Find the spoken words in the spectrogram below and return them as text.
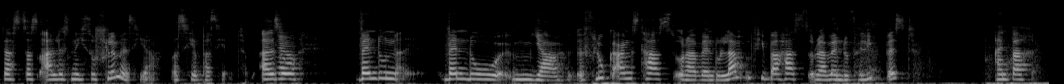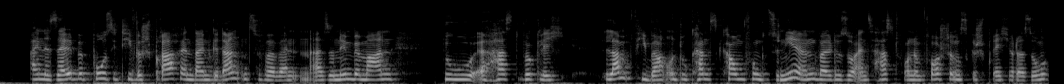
dass das alles nicht so schlimm ist hier, was hier passiert. Also Ja. wenn du wenn du ähm, ja Flugangst hast oder wenn du Lampenfieber hast oder wenn du verliebt bist, einfach eine selbe positive Sprache in deinen Gedanken zu verwenden. Also nehmen wir mal an, du äh, hast wirklich Lampenfieber und du kannst kaum funktionieren, weil du so eins hast von einem Vorstellungsgespräch oder so,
